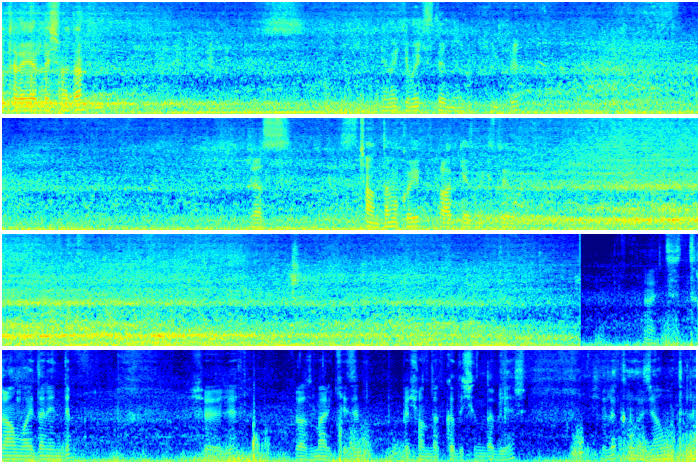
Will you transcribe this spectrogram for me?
otele yerleşmeden yemek yemek istemiyorum çünkü Biraz çantamı koyup rahat gezmek istiyorum. Evet, tramvaydan indim. Şöyle biraz merkezin 5-10 dakika dışında bir yer. Şöyle kalacağım otele.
